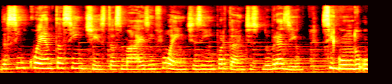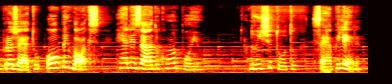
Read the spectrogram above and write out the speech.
das 50 cientistas mais influentes e importantes do Brasil, segundo o projeto Open Box, realizado com apoio do Instituto Serra Pileira.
